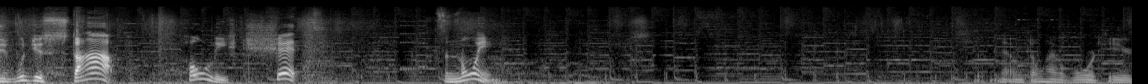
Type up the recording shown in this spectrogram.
J- Would you stop? Holy shit. It's annoying. We don't have a ward here.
